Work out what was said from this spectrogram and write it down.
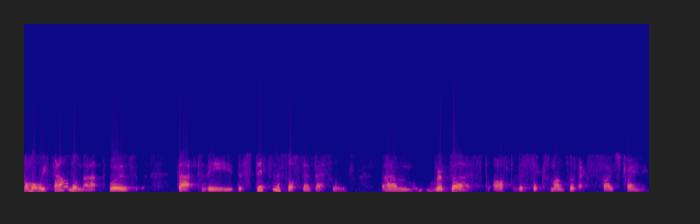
And what we found on that was that the, the stiffness of their vessels um, reversed after the six months of exercise training.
